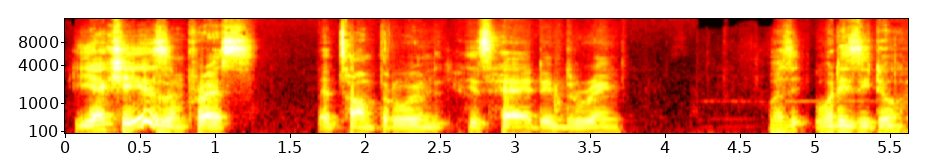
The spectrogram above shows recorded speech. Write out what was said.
He actually is impressed that Tom threw him his head in the ring. What's it, what is he doing?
